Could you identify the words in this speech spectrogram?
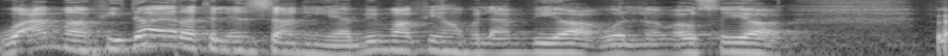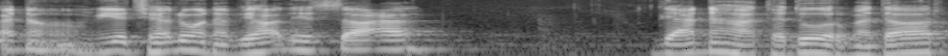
وأما في دائرة الإنسانية بما فيهم الأنبياء والأوصياء فأنهم يجهلون بهذه الساعة لأنها تدور مدار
